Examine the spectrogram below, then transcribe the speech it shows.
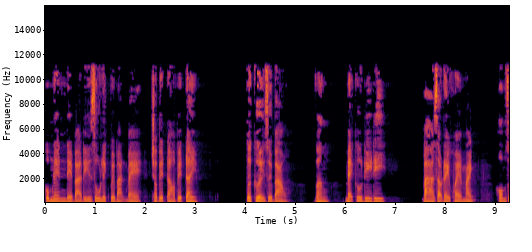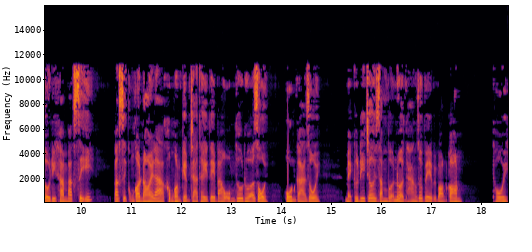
Cũng nên để bà đi du lịch với bạn bè, cho biết đó biết đây. Tôi cười rồi bảo, vâng, mẹ cứ đi đi. Ba dạo đầy khỏe mạnh, hôm rồi đi khám bác sĩ, bác sĩ cũng có nói là không còn kiểm tra thấy tế bào ung thư nữa rồi, ổn cả rồi. Mẹ cứ đi chơi dăm bữa nửa tháng rồi về với bọn con. Thôi,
